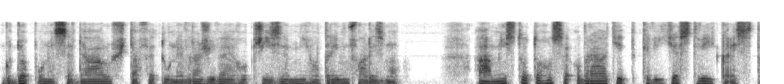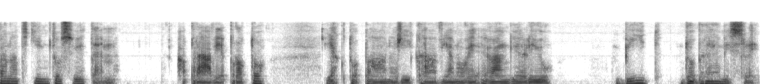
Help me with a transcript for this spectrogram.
kdo ponese dál štafetu nevraživého přízemního triumfalismu a místo toho se obrátit k vítězství Krista nad tímto světem. A právě proto, jak to pán říká v Janově evangeliu, být dobré mysli.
